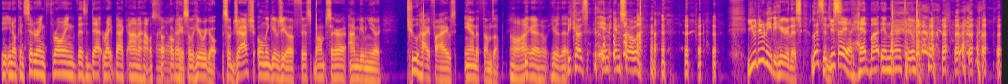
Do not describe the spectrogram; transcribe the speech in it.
you know, considering throwing this debt right back on a house. O- okay, so here we go. So Josh only gives you a fist bump, Sarah. I'm giving you two high fives and a thumbs up. Oh, I gotta hear this. Because and and so you do need to hear this. Listen, Did you say a headbutt in there too?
